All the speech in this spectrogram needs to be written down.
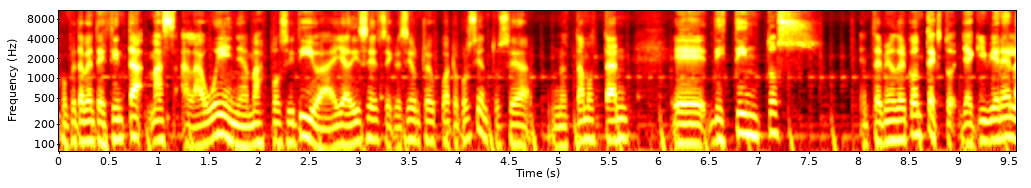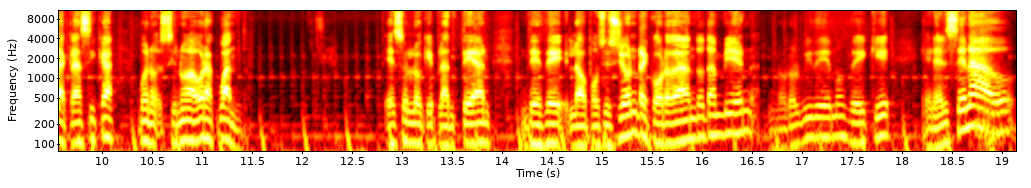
completamente distinta, más halagüeña, más positiva. Ella dice se crecía un 3 o 4%, o sea, no estamos tan eh, distintos en términos del contexto. Y aquí viene la clásica, bueno, si no ahora, ¿cuándo? Eso es lo que plantean desde la oposición, recordando también, no lo olvidemos, de que en el Senado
